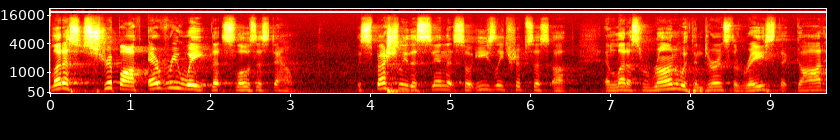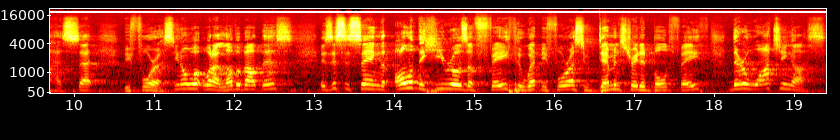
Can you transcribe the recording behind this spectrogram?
let us strip off every weight that slows us down, especially the sin that so easily trips us up, and let us run with endurance the race that God has set before us. You know what, what I love about this? is this is saying that all of the heroes of faith who went before us, who demonstrated bold faith, they're watching us.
